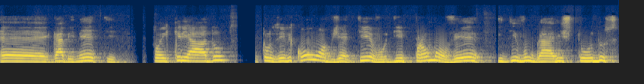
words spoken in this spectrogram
é, gabinete foi criado, inclusive, com o objetivo de promover e divulgar estudos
